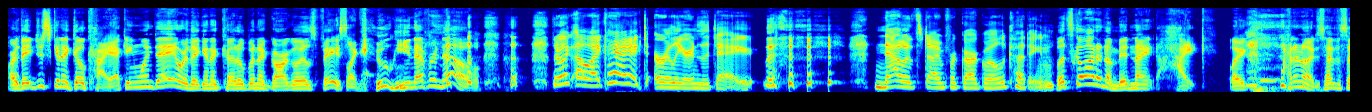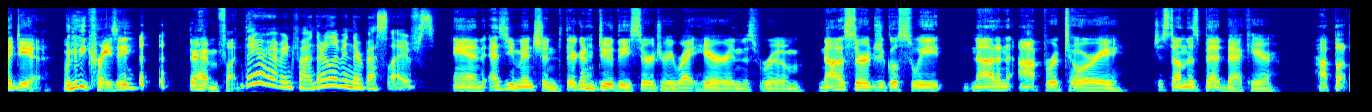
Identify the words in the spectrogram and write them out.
Are they just going to go kayaking one day, or are they going to cut open a gargoyle's face? Like, who? You never know. They're like, oh, I kayaked earlier in the day. now it's time for gargoyle cutting. Let's go out on a midnight hike. Like, I don't know. I just have this idea. Wouldn't it be crazy? They're having fun. They are having fun. They're living their best lives. And as you mentioned, they're going to do the surgery right here in this room. Not a surgical suite, not an operatory, just on this bed back here. Hop up.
